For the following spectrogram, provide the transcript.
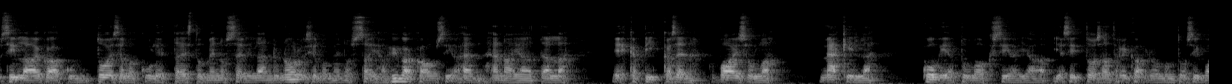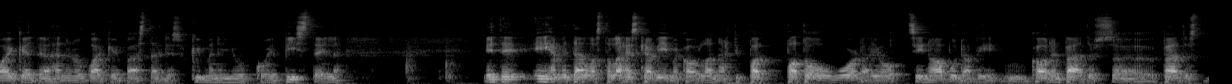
sillä aikaa, kun toisella kuljettajista on menossa, eli Lando Norrisilla on menossa ihan hyvä kausi, ja hän, hän ajaa tällä ehkä pikkasen vaisulla mäkillä kovia tuloksia, ja, ja sitten toisaalta Ricardolla on tosi vaikeaa, ja hänen on vaikea päästä edes kymmenen joukkojen pisteille. Et eihän me tällaista läheskään viime kaudella nähty Pato O'Warda jo siinä Abu Dhabi kauden päätös, päätös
